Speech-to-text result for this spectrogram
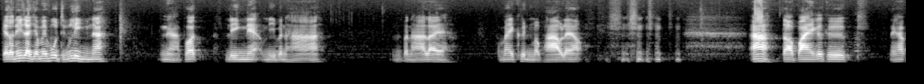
แต่ตอนนี้เรายังไม่พูดถึงลิงนะนะเพราะ ลิงเนี่ยมีปัญหา ปัญหาอะไรไม่ให้ขึ้นมะพร้าวแล้ว อะต่อไปก็คือนะครับ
